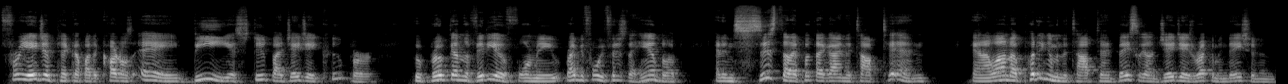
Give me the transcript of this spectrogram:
free agent pickup by the Cardinals. A. B. Astute by J.J. Cooper, who broke down the video for me right before we finished the handbook and insisted I put that guy in the top 10. And I wound up putting him in the top 10 basically on JJ's recommendation. And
